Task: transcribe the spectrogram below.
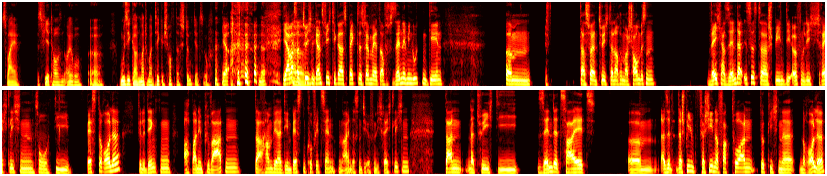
2.000 bis 4.000 Euro. Äh, Musiker und Mathematik, ich hoffe, das stimmt jetzt so. Ja, ne? ja was ähm, natürlich ein ganz wichtiger Aspekt ist, wenn wir jetzt auf Sendeminuten gehen, ähm, dass wir natürlich dann auch immer schauen müssen, welcher Sender ist es? Da spielen die öffentlich-rechtlichen so die beste Rolle. Viele denken, auch bei den privaten, da haben wir den besten Koeffizienten. Nein, das sind die öffentlich-rechtlichen. Dann natürlich die Sendezeit. Ähm, also da spielen verschiedene Faktoren wirklich eine, eine Rolle.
